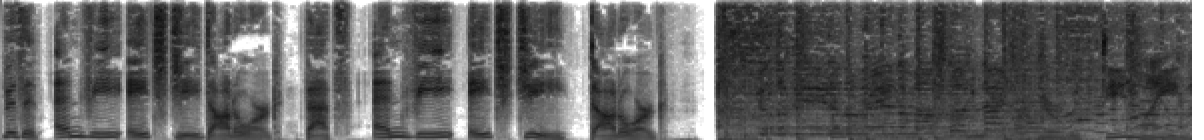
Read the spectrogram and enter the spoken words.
visit nvhg.org. That's nvhg.org. You're with Dean Lane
